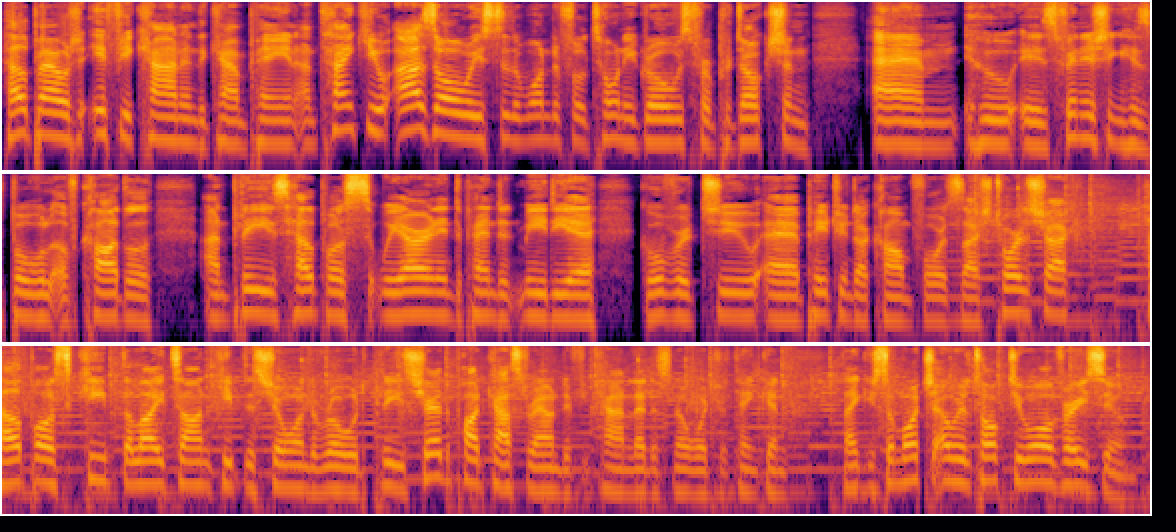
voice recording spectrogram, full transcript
help out if you can in the campaign. And thank you, as always, to the wonderful Tony Groves for production, um, who is finishing his bowl of coddle. And please help us. We are an independent media. Go over to uh, patreon.com forward slash Tortoise Shack Help us keep the lights on, keep this show on the road. Please share the podcast around if you can. Let us know what you're thinking. Thank you so much, and we'll talk to you all very soon.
